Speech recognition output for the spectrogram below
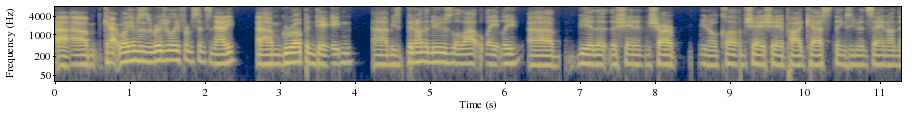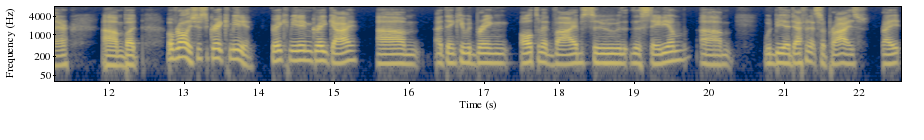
Um, Katt Williams is originally from Cincinnati. Um, grew up in Dayton. Um, he's been on the news a lot lately uh, via the the Shannon Sharpe, you know, Club Shay Shay podcast, things he's been saying on there. Um, but overall, he's just a great comedian, great comedian, great guy. Um, I think he would bring ultimate vibes to the stadium. Um, would be a definite surprise, right,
